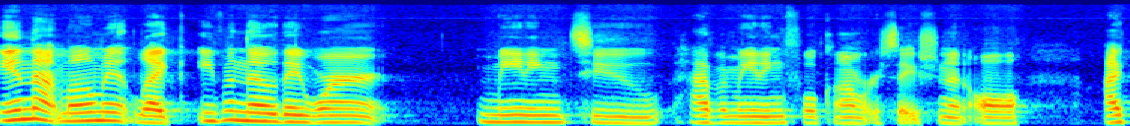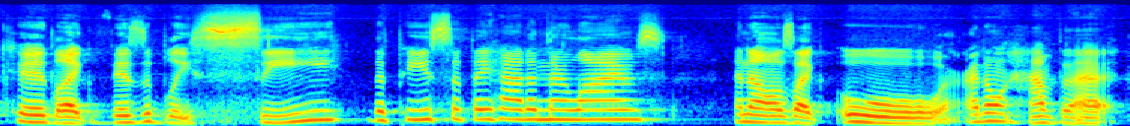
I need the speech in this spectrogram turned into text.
in that moment, like, even though they weren't meaning to have a meaningful conversation at all, I could like visibly see the peace that they had in their lives. And I was like, oh, I don't have that.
